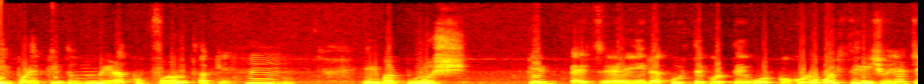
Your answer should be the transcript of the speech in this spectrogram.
এরপরে কিন্তু মেয়েরা খুব ফার্ম থাকে। হুম। এবার পুরুষকে এটা করতে করতে ওর কখনো বয়স তিরিশ হয়ে যাচ্ছে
